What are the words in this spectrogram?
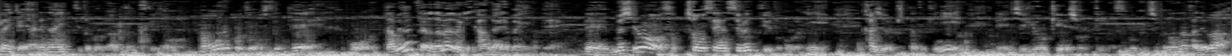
何かやれないっていうところがあったんですけど、守ることを捨てて、もうダメだったらダメな時に考えればいいので、で、むしろそ挑戦するっていうところに舵を切った時に、えー事業継承っていうのはすごく自分の中では、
